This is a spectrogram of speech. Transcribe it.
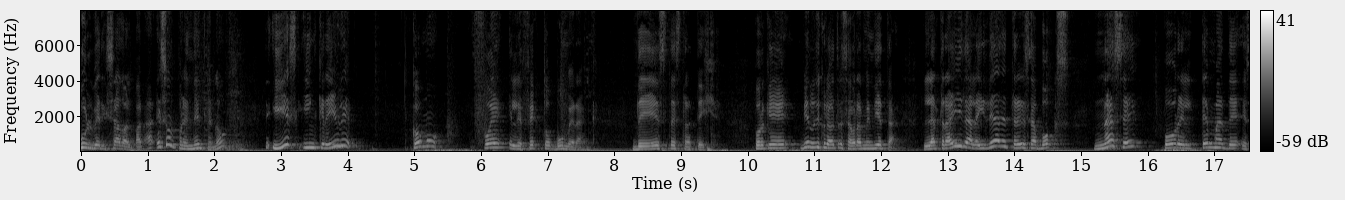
pulverizado al PAN. Ah, es sorprendente, ¿no? Y es increíble cómo fue el efecto boomerang de esta estrategia. Porque, bien lo dijo la otra Abraham Mendieta, la traída, la idea de traerse a Vox nace por el tema de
